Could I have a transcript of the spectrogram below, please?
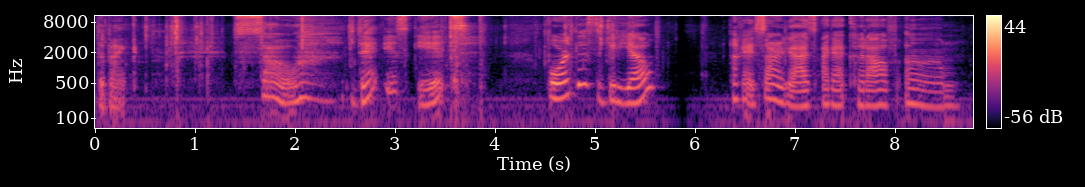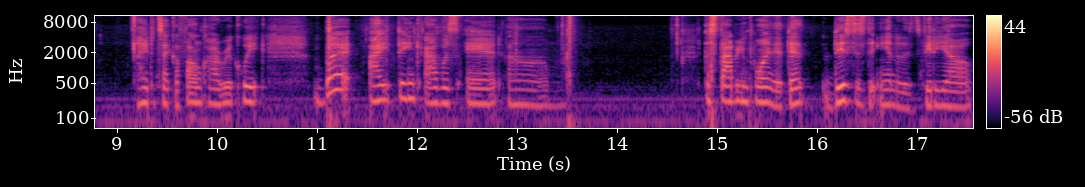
the bank. So that is it for this video okay sorry guys I got cut off um I had to take a phone call real quick but I think I was at um the stopping point that, that this is the end of this video.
